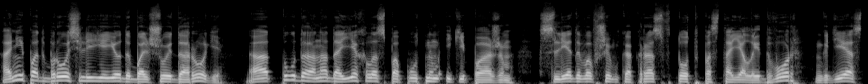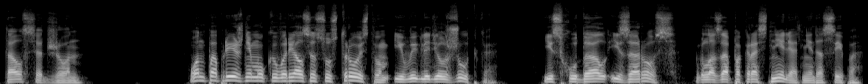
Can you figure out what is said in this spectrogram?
Они подбросили ее до большой дороги, а оттуда она доехала с попутным экипажем, следовавшим как раз в тот постоялый двор, где остался Джон. Он по-прежнему ковырялся с устройством и выглядел жутко. Исхудал и зарос, глаза покраснели от недосыпа.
